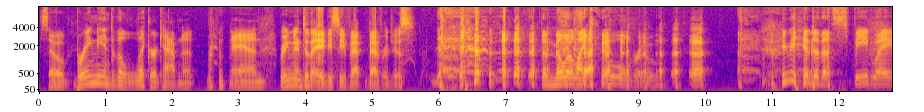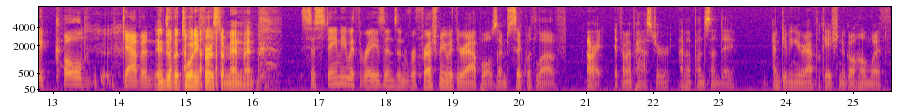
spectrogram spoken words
so bring me into the liquor cabinet and Bring me into the ABC vet beverages. the Miller Lite cool room. bring me into the Speedway cold cabin. Into the 21st Amendment. Sustain me with raisins and refresh me with your apples. I'm sick with love. All right, if I'm a pastor, I'm up on Sunday. I'm giving you your application to go home with.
